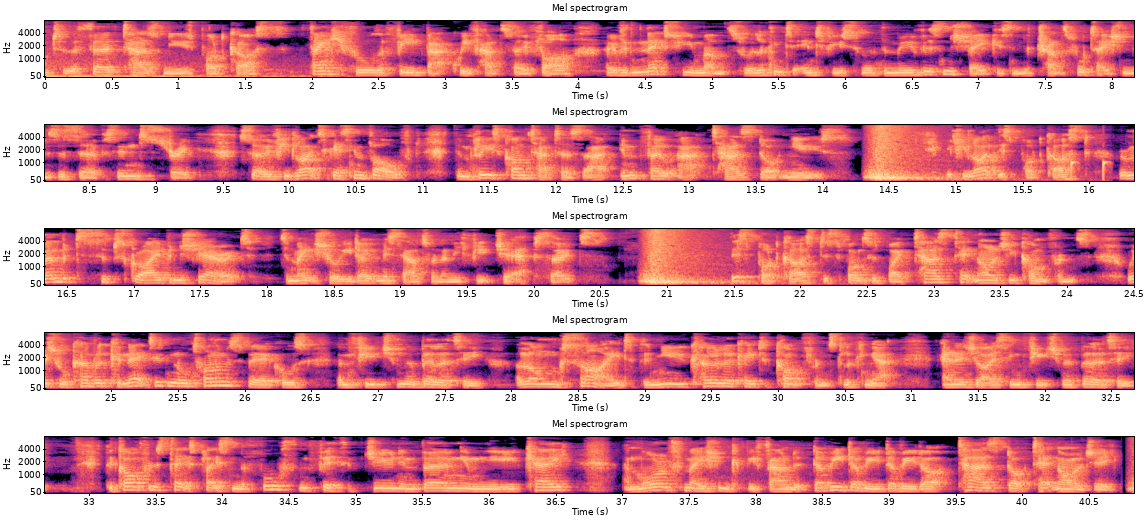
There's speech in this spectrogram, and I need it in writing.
welcome to the third TAS News podcast. Thank you for all the feedback we've had so far. Over the next few months, we're looking to interview some of the movers and shakers in the transportation as a service industry. So if you'd like to get involved, then please contact us at info at tas.news. If you like this podcast, remember to subscribe and share it to make sure you don't miss out on any future episodes. This podcast is sponsored by TAS Technology Conference, which will cover connected and autonomous vehicles and future mobility, alongside the new co located conference looking at energising future mobility. The conference takes place on the 4th and 5th of June in Birmingham, in the UK, and more information can be found at www.tas.technology.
